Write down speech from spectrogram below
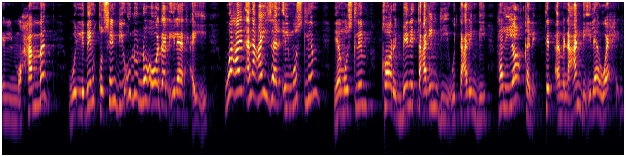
المحمد واللي بين قوسين بيقولوا إن هو ده الإله الحقيقي وأنا عايزة المسلم يا مسلم قارن بين التعليم دي والتعليم دي هل يعقل تبقى من عند إله واحد؟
